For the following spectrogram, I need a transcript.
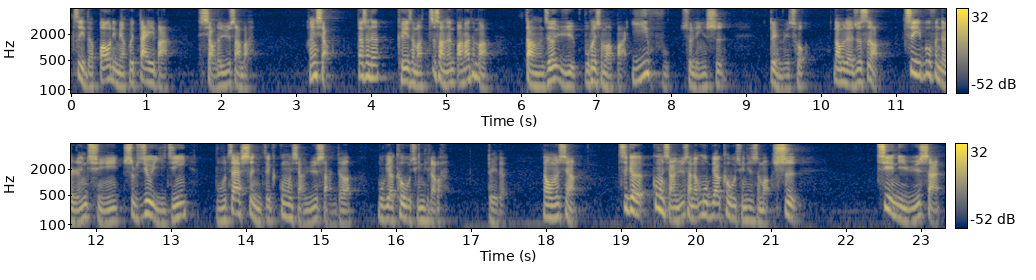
自己的包里面会带一把。小的雨伞吧，很小，但是呢，可以什么？至少能帮他什么挡着雨，不会什么把衣服去淋湿。对，没错。那么在这上这一部分的人群，是不是就已经不再是你这个共享雨伞的目标客户群体了吧？对的。那我们想，这个共享雨伞的目标客户群体是什么？是借你雨伞，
